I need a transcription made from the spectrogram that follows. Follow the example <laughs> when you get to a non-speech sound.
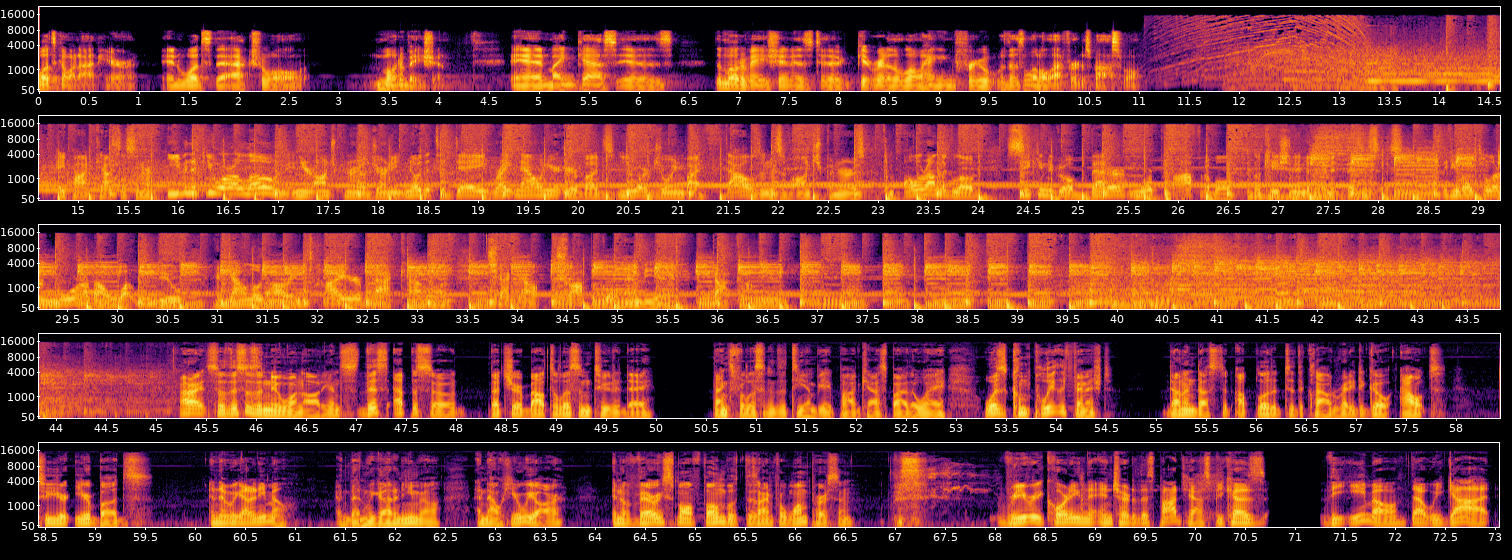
what's going on here and what's the actual motivation. And my guess is the motivation is to get rid of the low hanging fruit with as little effort as possible. Hey, podcast listener, even if you are alone in your entrepreneurial journey, know that today, right now in your earbuds, you are joined by thousands of entrepreneurs from all around the globe seeking to grow better, more profitable location independent businesses. If you'd like to learn more about what we do and download our entire back catalog, check out tropicalmba.com. All right, so this is a new one, audience. This episode that you're about to listen to today, thanks for listening to the TMBA podcast, by the way, was completely finished, done and dusted, uploaded to the cloud, ready to go out to your earbuds. And then we got an email. And then we got an email. And now here we are in a very small phone booth designed for one person. <laughs> Re recording the intro to this podcast because the email that we got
